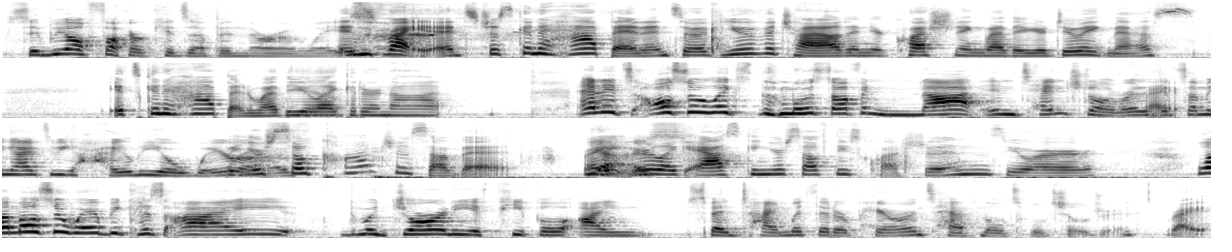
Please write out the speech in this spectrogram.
So we all fuck our kids up in their own ways. It's right. It's just going to happen. And so if you have a child and you're questioning whether you're doing this, it's going to happen whether you Yeah. like it or not. And it's also like the most often not intentional, right? Like Right. it's something I have to be highly aware But of. you're so conscious of it. Right? Yeah, you're like asking yourself these questions. You're well, I'm also aware because I, the majority of people I spend time with that are parents have multiple children, right.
